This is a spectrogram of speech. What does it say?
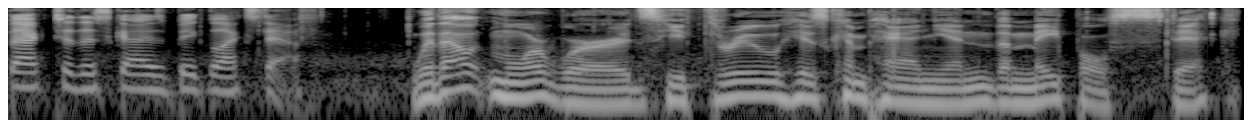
back to this guy's big black staff. Without more words, he threw his companion the maple stick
